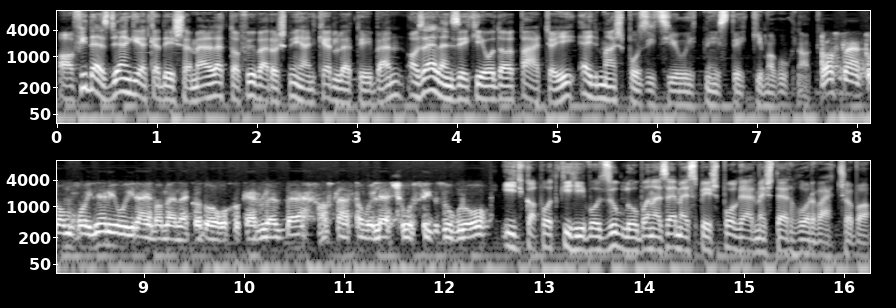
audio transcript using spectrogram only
A Fidesz gyengélkedése mellett a főváros néhány kerületében az ellenzéki oldal pártjai egymás pozícióit nézték ki maguknak. Azt látom, hogy nem jó irányba mennek a dolgok a kerületbe, azt látom, hogy lecsúszik Zugló. Így kapott kihívott Zuglóban az MSZP-s polgármester Horváth Csaba.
